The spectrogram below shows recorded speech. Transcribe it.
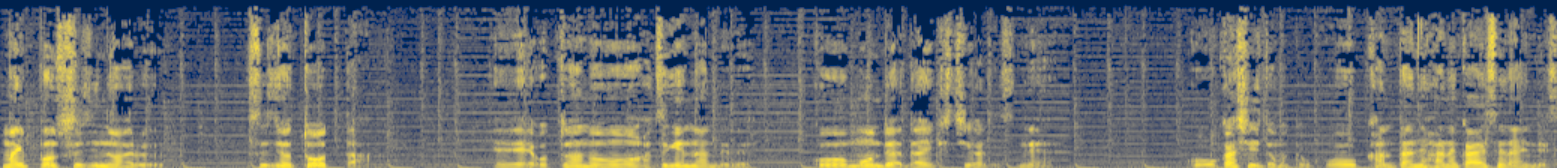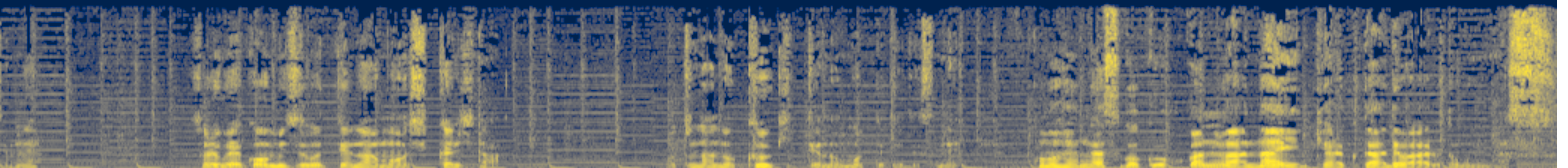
まあ一本筋のある、筋の通った、えー、大人の発言なんでね、こう、モンドや大吉がですね、こうおかしいと思ってもこう簡単に跳ね返せないんですよね。それぐらいこう貢ぐっていうのはもうしっかりした大人の空気っていうのを持っててですね、この辺がすごく他にはないキャラクターではあると思います。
